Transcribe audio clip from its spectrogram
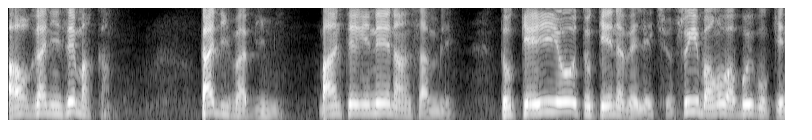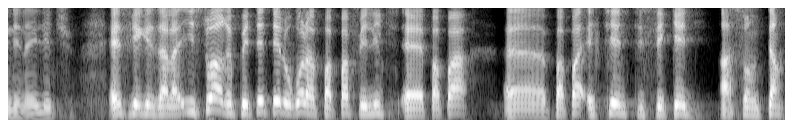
aorganize makambo. Kadima bimi baanterine na ensemble. Tokei oyo tokei na baélection soki bango baboyi kokende na élection. Estce kezala histoire répété te lokola papa félix eh, papa, eh, papa etienne tisekedi à son temps.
